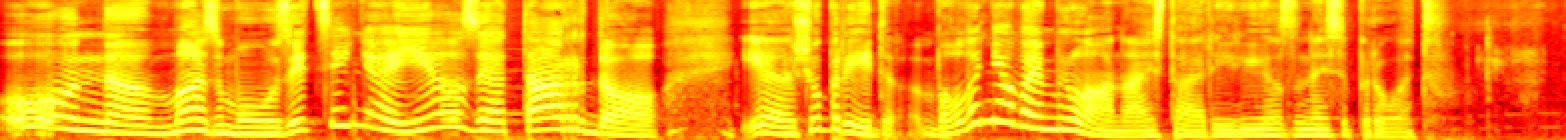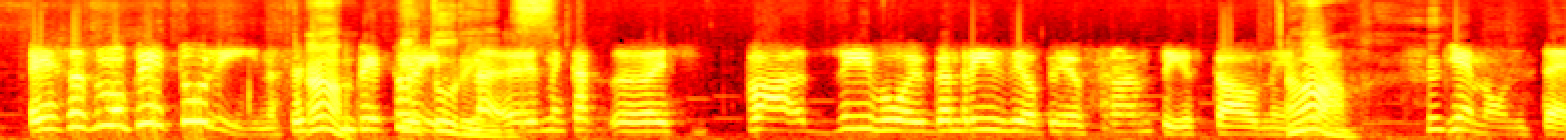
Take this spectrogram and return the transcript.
Un uh, maza mūziķiņa Ilze Tardo. Ja šobrīd Boloņā vai Milānā es tā arī Ilze nesaprotu. Es esmu pie Turīnas. Es Ah, esmu pie pie Turīnas. Turīnas. Ne, nekad, eh, es pā- dzīvoju gandrīz jau pie Francijas kalniem. Ah. Piemontē.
